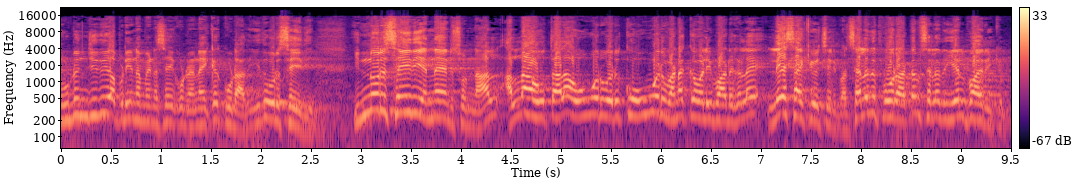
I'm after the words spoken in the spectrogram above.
முடிஞ்சுது அப்படின்னு நம்ம என்ன செய்யக்கூடாது நினைக்கக்கூடாது. இது ஒரு செய்தி. இன்னொரு செய்தி என்ன சொன்னால் அல்லாஹு தாலா ஒவ்வொருவருக்கும் ஒவ்வொரு வணக்க வழிபாடுகளை லேசாக்கி வச்சிருப்பார். சிலது போராட்டம் சிலது இயல்பாக இருக்கும்.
